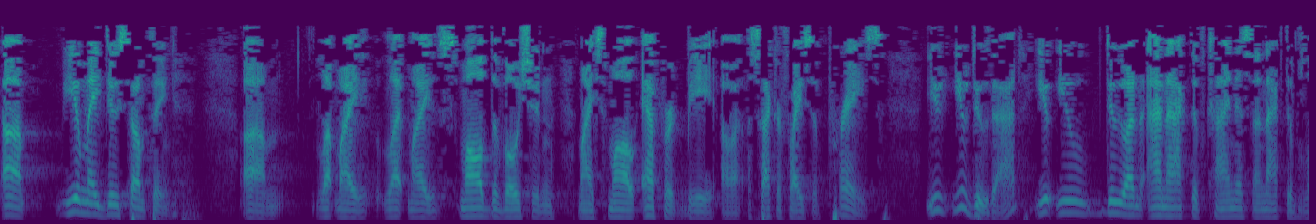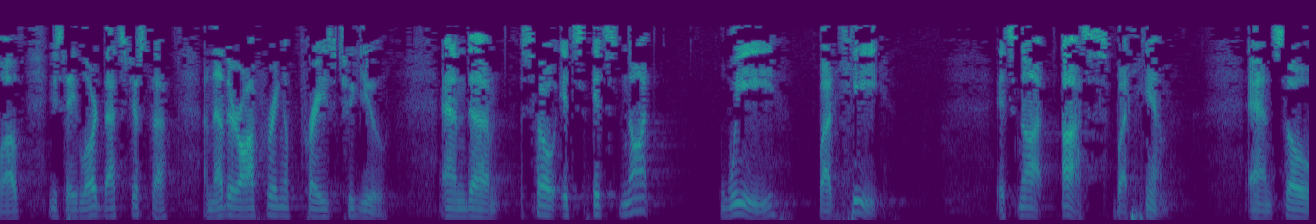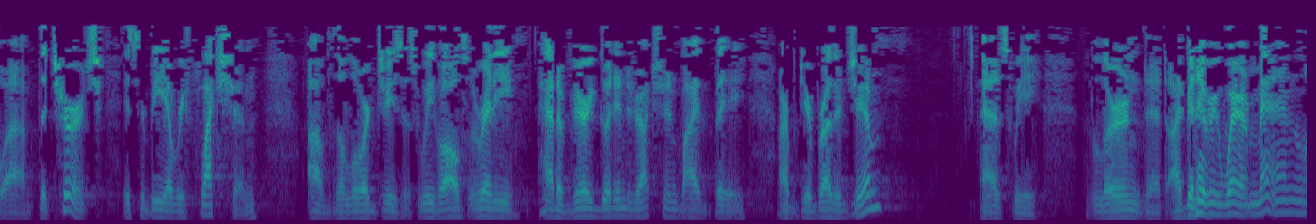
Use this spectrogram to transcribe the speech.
Uh, you may do something. Um, let my let my small devotion, my small effort be a, a sacrifice of praise. You you do that. You you do an, an act of kindness, an act of love. You say, Lord, that's just a, another offering of praise to you. And um, so it's it's not we, but He. It's not us, but Him. And so uh, the church is to be a reflection of the Lord Jesus. We've already had a very good introduction by the our dear brother Jim as we learned that I've been everywhere, man,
